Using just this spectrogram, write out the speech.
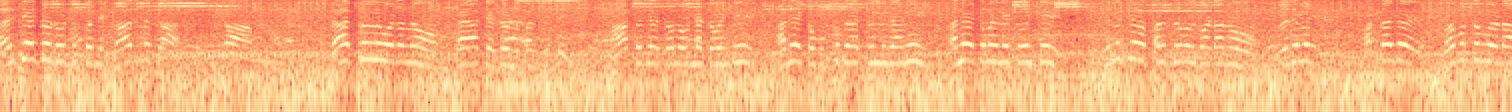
నడిచేటటువంటి కొన్ని కార్మిక ఫ్యాక్టరీలు కూడాను తయారు చేసినటువంటి పరిస్థితి. భారతదేశంలో ఉన్నటువంటి అనేక ఉక్కు ఫ్యాక్టరీలు కానీ అనేకమైనటువంటి చిన్న చిన్న పరిశ్రమలు కూడాను ప్రజలు అట్లాగే ప్రభుత్వం కూడా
